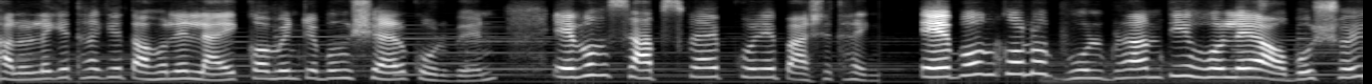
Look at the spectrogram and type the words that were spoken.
ভালো লেগে থাকে তাহলে লাইক কমেন্ট এবং শেয়ার করবেন এবং সাবস্ক্রাইব করে পাশে থাকবেন এবং কোনো ভুলভ্রান্তি হলে অবশ্যই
